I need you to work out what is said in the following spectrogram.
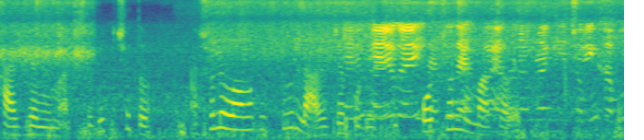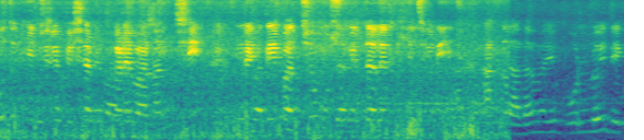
ফাজলামি মারছে বুঝছ তো? আসলে ও আমাকে একটু লালচা করেছে প্রচণ্ড মাথা ব্যথা। আমরা খিচুড়ি খাব তো খিচুড়ি প্রেশার কুকারে বানাচ্ছি। দেখতেই পাচ্ছ মুসুরির ডালের খিচুড়ি। দাদা ভাই বললোই দেখ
